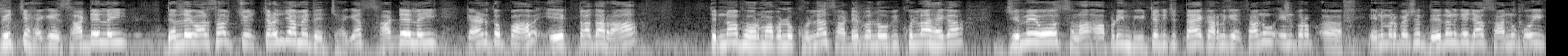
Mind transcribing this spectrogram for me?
ਵਿੱਚ ਹੈਗੇ ਸਾਡੇ ਲਈ, ਡੱਲੇਵਾਲ ਸਾਹਿਬ 54ਵੇਂ ਦਿਨ ਚ ਹੈਗੇ ਸਾਡੇ ਲਈ ਕਹਿਣ ਤੋਂ ਭਾਵ ਏਕਤਾ ਦਾ ਰਾਹ ਤਿੰਨਾਂ ਫੋਰਮਾਂ ਵੱਲੋਂ ਖੁੱਲਾ ਸਾਡੇ ਵੱਲੋਂ ਵੀ ਖੁੱਲਾ ਹੈਗਾ। ਜਿਵੇਂ ਉਹ ਸਲਾਹ ਆਪਣੀ ਮੀਟਿੰਗ 'ਚ ਤੈਅ ਕਰਨਗੇ ਸਾਨੂੰ ਇਨਫੋਰਮੇਸ਼ਨ ਦੇ ਦੇਣਗੇ ਜਾਂ ਸਾਨੂੰ ਕੋਈ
